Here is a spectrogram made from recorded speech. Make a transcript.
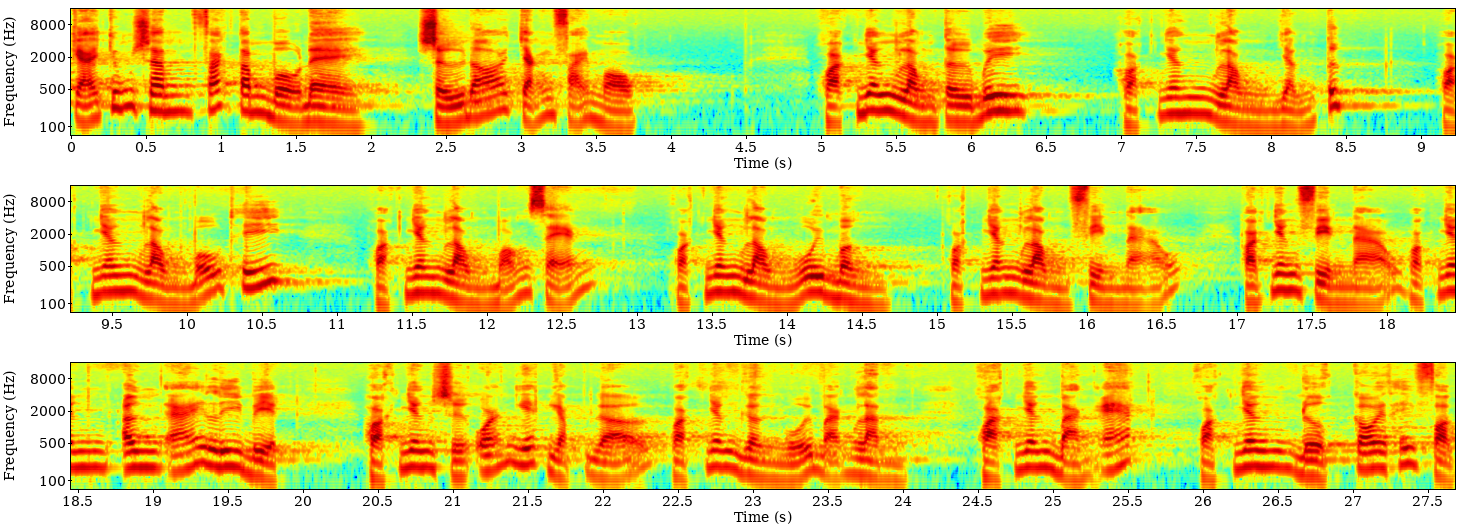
cả chúng sanh phát tâm bồ đề, sự đó chẳng phải một. Hoặc nhân lòng từ bi, hoặc nhân lòng giận tức hoặc nhân lòng bố thí hoặc nhân lòng bỏng sẻn hoặc nhân lòng vui mừng hoặc nhân lòng phiền não hoặc nhân phiền não hoặc nhân ân ái ly biệt hoặc nhân sự oán ghét gặp gỡ hoặc nhân gần gũi bạn lành hoặc nhân bạn ác hoặc nhân được coi thấy phật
